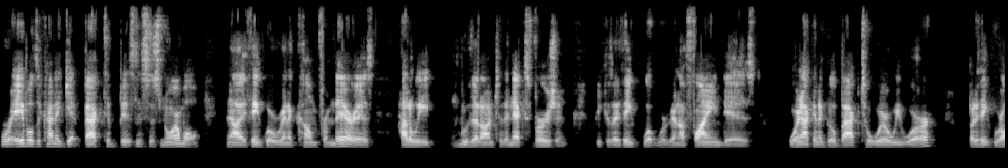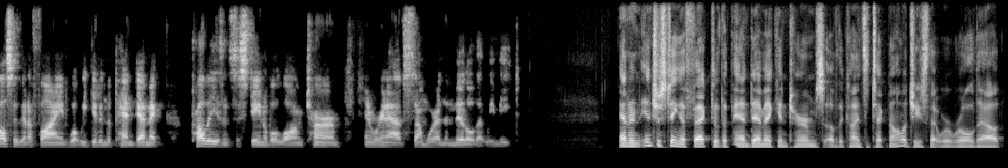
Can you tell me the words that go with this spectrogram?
were able to kind of get back to business as normal. Now, I think where we're going to come from there is how do we move that on to the next version? Because I think what we're going to find is we're not going to go back to where we were, but I think we're also going to find what we did in the pandemic probably isn't sustainable long term, and we're going to have somewhere in the middle that we meet. And an interesting effect of the pandemic in terms of the kinds of technologies that were rolled out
